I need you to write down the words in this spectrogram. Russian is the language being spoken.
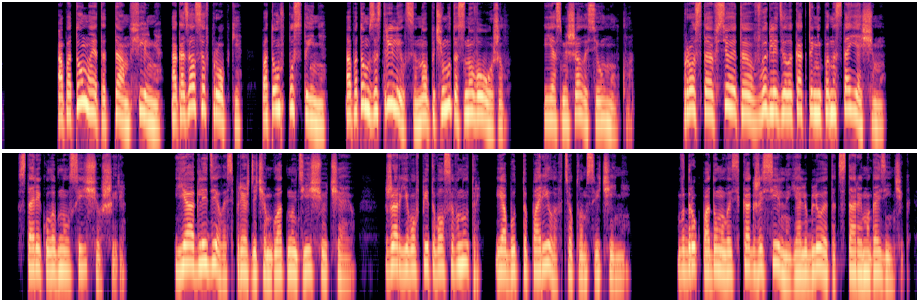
А потом этот там, в фильме, оказался в пробке, потом в пустыне, а потом застрелился, но почему-то снова ожил. Я смешалась и умолкла. Просто все это выглядело как-то не по-настоящему. Старик улыбнулся еще шире. Я огляделась, прежде чем глотнуть еще чаю. Жар его впитывался внутрь, я будто парила в теплом свечении. Вдруг подумалось, как же сильно я люблю этот старый магазинчик.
